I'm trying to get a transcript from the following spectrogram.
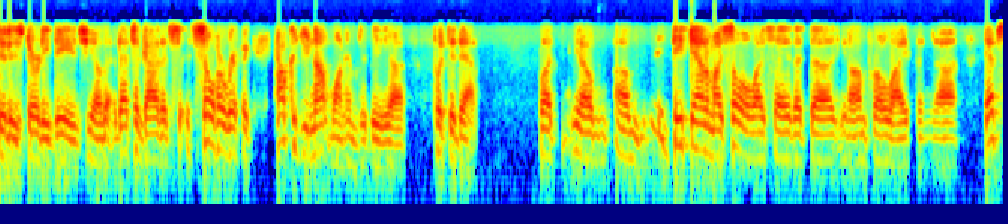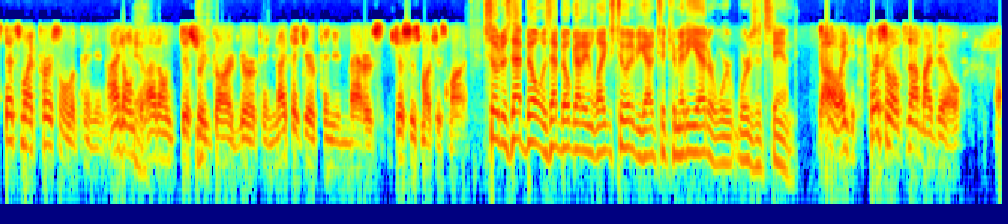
did his dirty deeds, you know, that, that's a guy that's it's so horrific. How could you not want him to be uh, put to death? But you know, um, deep down in my soul, I say that you know I'm pro-life, and uh, that's that's my personal opinion. I don't I don't disregard your opinion. I think your opinion matters just as much as mine. So does that bill? Has that bill got any legs to it? Have you got it to committee yet, or where where does it stand? Oh, I, first of all, it's not my bill. Uh,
